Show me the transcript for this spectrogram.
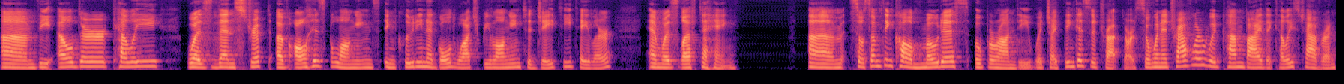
Um, the elder Kelly was then stripped of all his belongings, including a gold watch belonging to J.T. Taylor, and was left to hang. Um, so something called modus operandi, which I think is the trapdoor. So when a traveler would come by the Kelly's Tavern,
